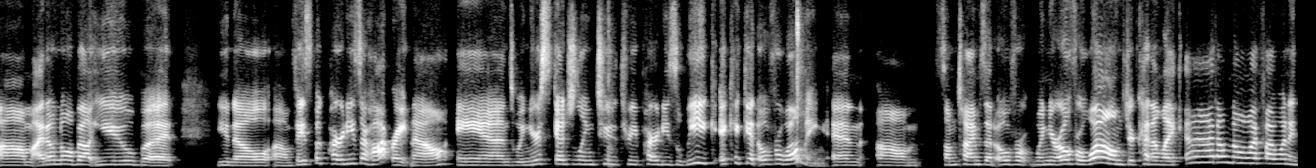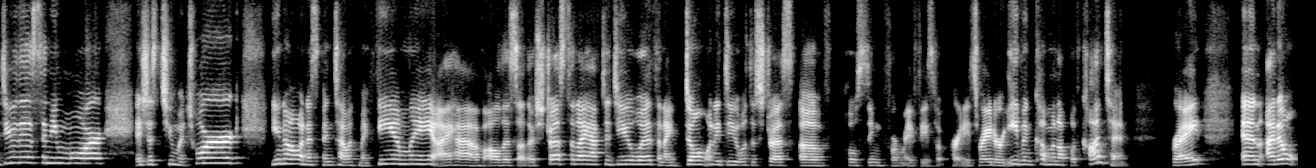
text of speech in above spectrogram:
Um, I don't know about you, but you know, um, Facebook parties are hot right now. And when you're scheduling two to three parties a week, it could get overwhelming. And um, sometimes that over when you're overwhelmed, you're kind of like, eh, I don't know if I want to do this anymore. It's just too much work, you know, i want to spend time with my family. I have all this other stress that I have to deal with. And I don't want to deal with the stress of posting for my Facebook parties, right? Or even coming up with content right? And I don't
